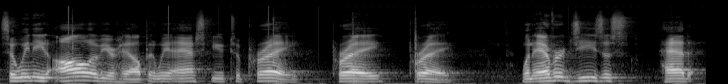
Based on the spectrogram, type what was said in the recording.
So we need all of your help, and we ask you to pray, pray, pray. Whenever Jesus had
